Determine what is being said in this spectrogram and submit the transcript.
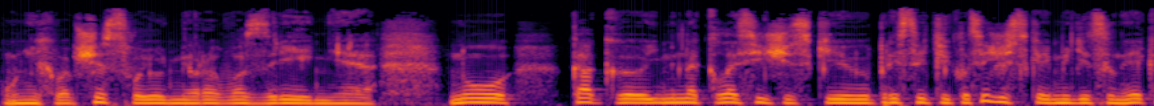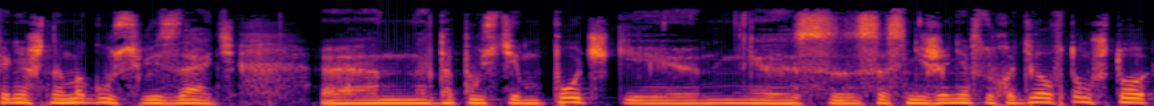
у них вообще свое мировоззрение. Ну, как именно классические, представители классической медицины, я, конечно, могу связать, допустим, почки со снижением слуха. Дело в том, что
